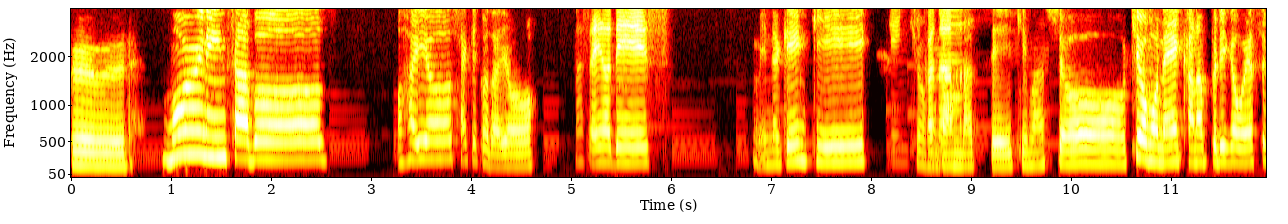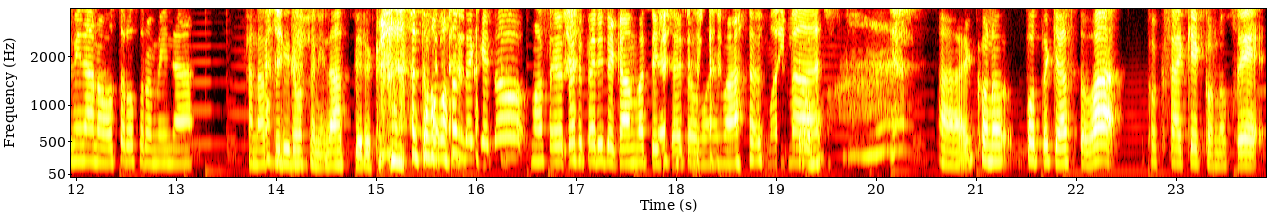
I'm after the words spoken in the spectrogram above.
Good morning, サボーズおはよう、シャケ子だよ。まさよです。みんな元気?元気今日も頑張っていきましょう。今日もね、カナプリがお休みなの、そろそろみんなカナプリロスになってるかなと思うんだけど、まさよと二人で頑張っていきたいと思います。思いますはい、このポッドキャストは国際結婚の末、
